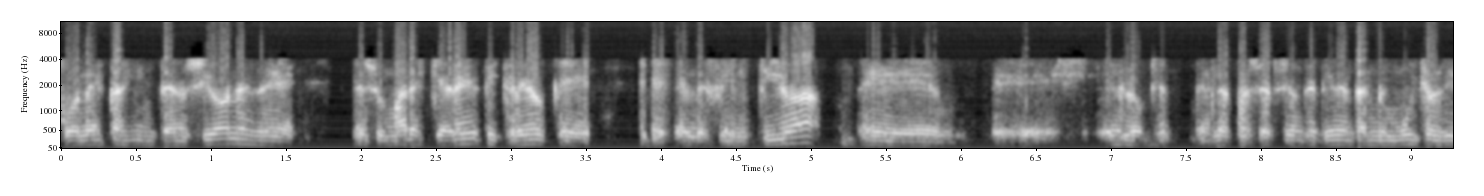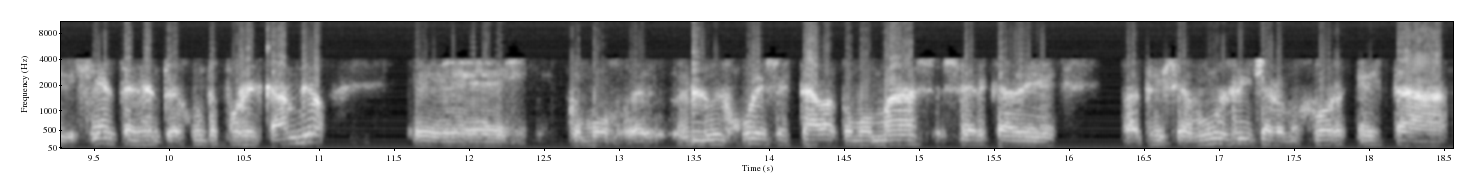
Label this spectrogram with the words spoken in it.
con estas intenciones de, de sumar Schiaretti. Creo que en definitiva eh, eh, es lo que es la percepción que tienen también muchos dirigentes dentro de Juntos por el Cambio. Eh, como Luis Juez estaba como más cerca de Patricia Bullrich, a lo mejor esta,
